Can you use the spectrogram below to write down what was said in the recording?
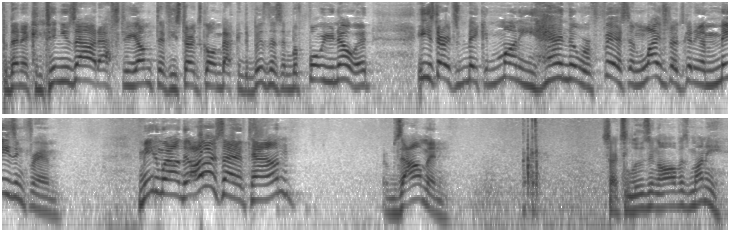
But then it continues out after Yom Tif. He starts going back into business, and before you know it, he starts making money hand over fist, and life starts getting amazing for him. Meanwhile, on the other side of town, Reb Zalman starts losing all of his money.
